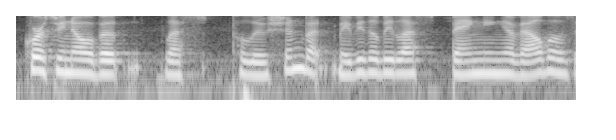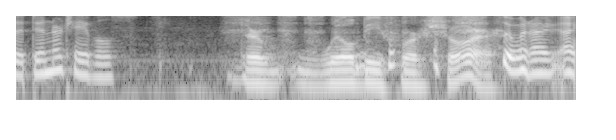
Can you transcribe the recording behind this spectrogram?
of course we know about less pollution but maybe there'll be less banging of elbows at dinner tables There will be for sure. so when I, I,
